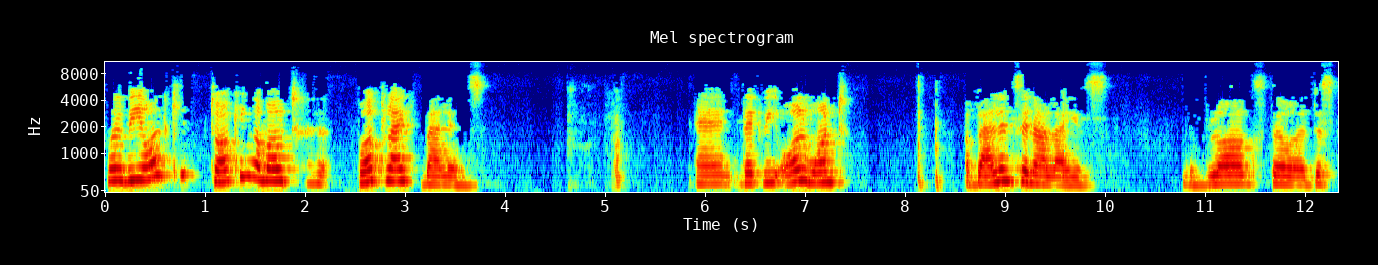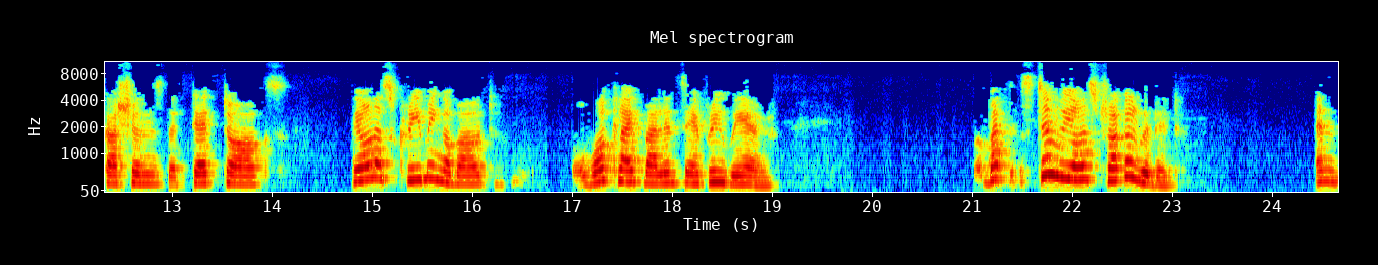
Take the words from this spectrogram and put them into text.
Well, we all keep talking about work-life balance and that we all want a balance in our lives. The blogs, the discussions, the TED Talks, they all are screaming about work-life balance everywhere. But still we all struggle with it. And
